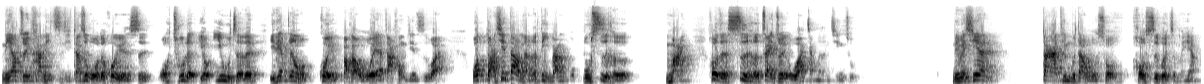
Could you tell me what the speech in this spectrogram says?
你要追看你自己。但是我的会员是我除了有义务责任，一定要跟我会员报告我未来大空间之外，我短线到哪个地方我不适合。买或者适合再追，我要讲的很清楚。你们现在大概听不到我说后市会怎么样，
